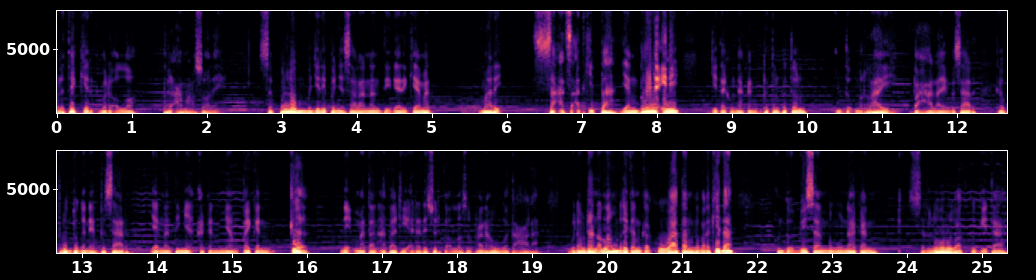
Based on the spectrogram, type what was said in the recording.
berzikir kepada Allah beramal soleh sebelum menjadi penyesalan nanti dari kiamat mari saat-saat kita yang banyak ini kita gunakan betul-betul untuk meraih pahala yang besar keberuntungan yang besar yang nantinya akan menyampaikan ke nikmatan abadi ada di surga Allah Subhanahu wa taala. Mudah-mudahan Allah memberikan kekuatan kepada kita untuk bisa menggunakan seluruh waktu kita,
